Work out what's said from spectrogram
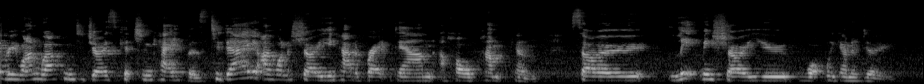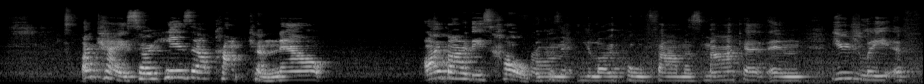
everyone, welcome to Joe's Kitchen Capers. Today I want to show you how to break down a whole pumpkin. So let me show you what we're going to do. Okay, so here's our pumpkin. Now I buy these whole because at your local farmer's market and usually if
